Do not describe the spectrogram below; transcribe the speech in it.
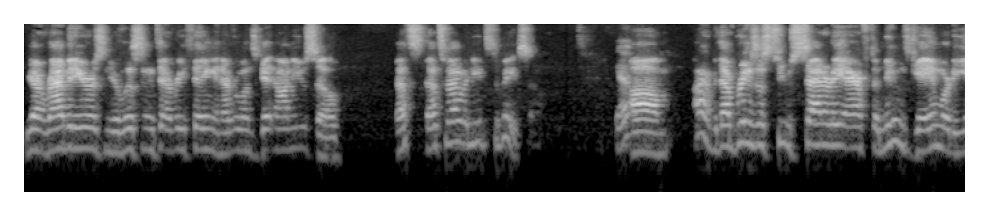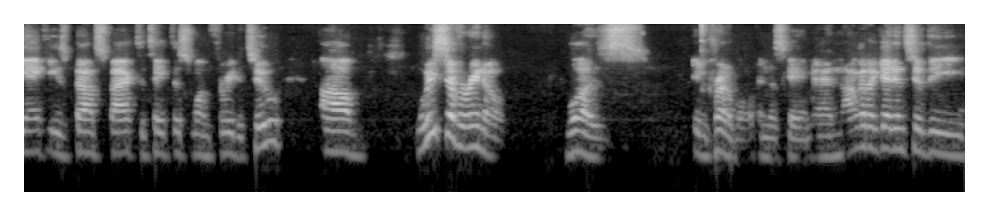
you got rabbit ears and you're listening to everything and everyone's getting on you. So that's that's how it needs to be. So yeah. um all right, but that brings us to Saturday afternoon's game where the Yankees bounced back to take this one three to two. Um, Luis Severino was incredible in this game, and I'm gonna get into the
